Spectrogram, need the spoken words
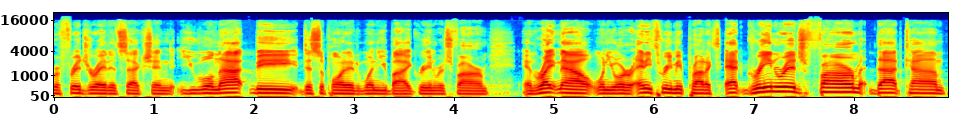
refrigerated section. You will not be disappointed when you buy Greenridge Farm. And right now, when you order any three meat products at greenridgefarm.com,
